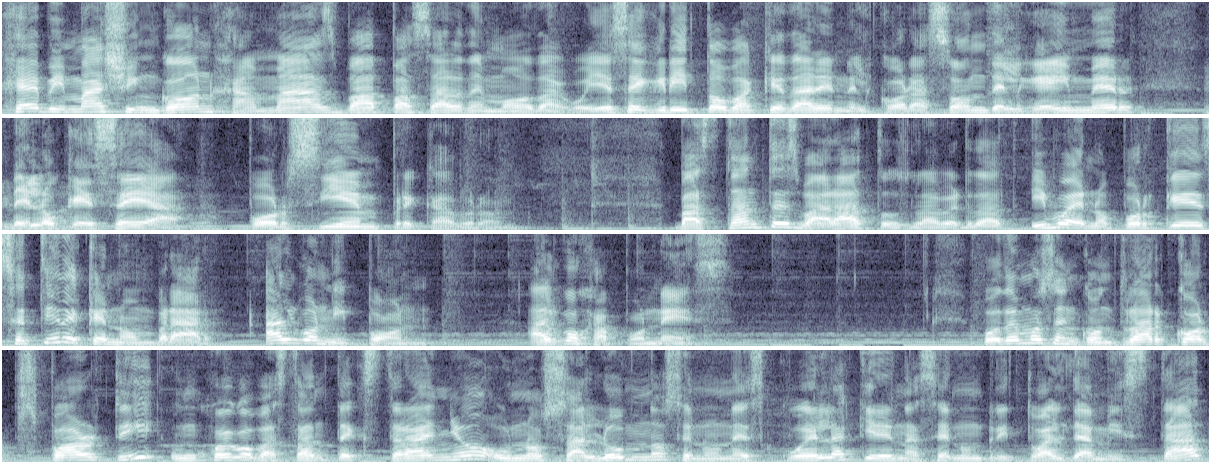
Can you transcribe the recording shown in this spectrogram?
Heavy Machine Gun jamás va a pasar de moda, güey. Ese grito va a quedar en el corazón del gamer de lo que sea. Por siempre, cabrón. Bastantes baratos, la verdad. Y bueno, porque se tiene que nombrar algo nipón, algo japonés. Podemos encontrar Corpse Party, un juego bastante extraño. Unos alumnos en una escuela quieren hacer un ritual de amistad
